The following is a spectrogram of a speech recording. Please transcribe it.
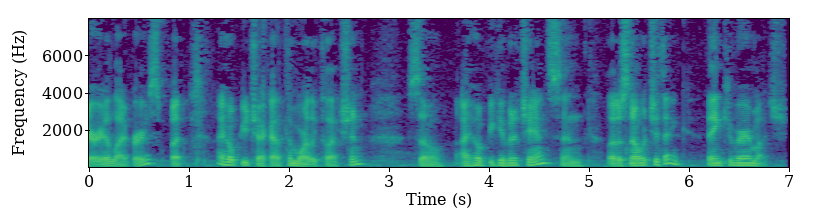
area libraries. But I hope you check out the Morley collection. So I hope you give it a chance and let us know what you think. Thank you very much.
